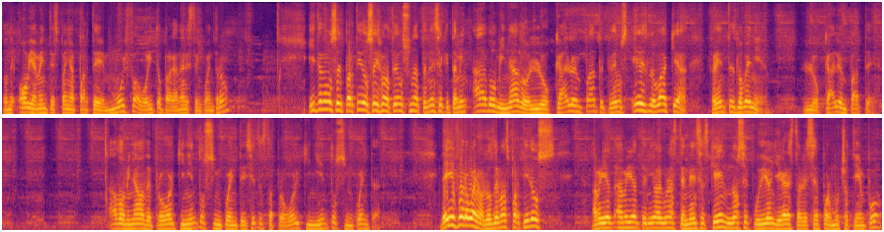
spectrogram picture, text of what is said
donde obviamente España parte muy favorito para ganar este encuentro. Y tenemos el partido 6, bueno, tenemos una tendencia que también ha dominado, local o empate. Tenemos Eslovaquia frente a Eslovenia, local o empate. Ha dominado de Pro Bowl 557 hasta Pro Bowl 550. De ahí en fuera, bueno, los demás partidos han tenido algunas tendencias que no se pudieron llegar a establecer por mucho tiempo.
